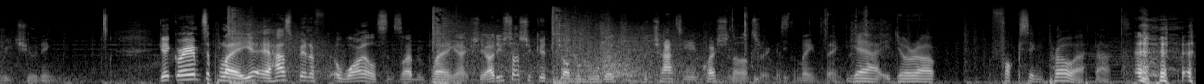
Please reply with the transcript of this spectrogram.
retuning. Get Graham to play. Yeah, it has been a while since I've been playing. Actually, I do such a good job of all the, the chatting and question answering. Is the main thing. Yeah, you're a foxing pro at that.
